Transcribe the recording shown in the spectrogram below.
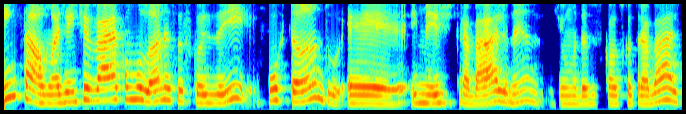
Então, a gente vai acumulando essas coisas aí, portanto, é, e-mails de trabalho, né, de uma das escolas que eu trabalho,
